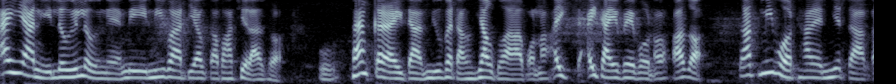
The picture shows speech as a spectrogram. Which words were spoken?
အဲ့ရနေလုံရင်းလုံရင်းနဲ့မိမိဘတယောက်ကဘာဖြစ်လာဆိုတော့ ဟိုဘန်ကာရိုက်တာမျိုးဘက်တောင်ရောက်သွားတာပေါ့နော်အဲ့အဲ့တိုင်းပဲပေါ့နော်ဘာလို့ဆိုတော့သာသမီပေါ်ထားတဲ့မေတ္တာက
